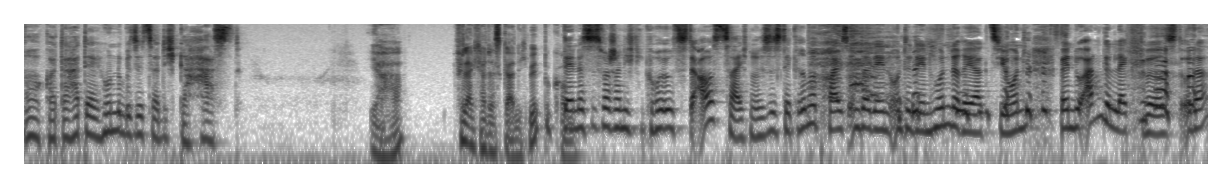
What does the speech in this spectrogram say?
Oh Gott, da hat der Hundebesitzer dich gehasst. Ja, vielleicht hat er es gar nicht mitbekommen. Denn das ist wahrscheinlich die größte Auszeichnung. Das ist der Grimme-Preis unter den, unter den Hundereaktionen, wenn du angeleckt wirst, oder?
